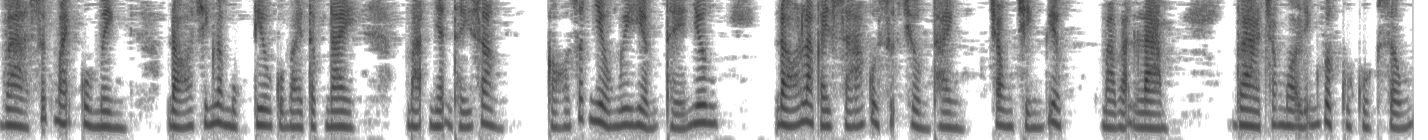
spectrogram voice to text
và sức mạnh của mình. Đó chính là mục tiêu của bài tập này. Bạn nhận thấy rằng có rất nhiều nguy hiểm thế nhưng đó là cái giá của sự trưởng thành trong chính việc mà bạn làm và trong mọi lĩnh vực của cuộc sống.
